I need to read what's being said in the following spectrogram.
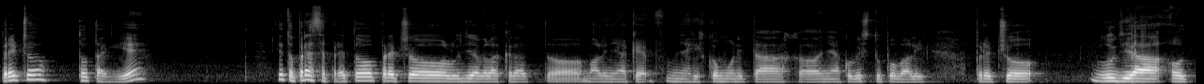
Prečo to tak je? Je to presne preto, prečo ľudia veľakrát eh, mali nejaké, v nejakých komunitách, eh, nejako vystupovali, prečo ľudia od,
